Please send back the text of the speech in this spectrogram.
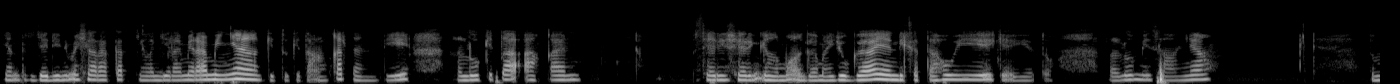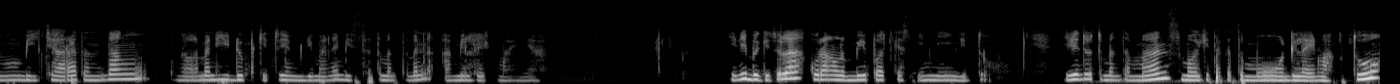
yang terjadi di masyarakat yang lagi rame-ramenya gitu. Kita angkat nanti lalu kita akan sharing-sharing ilmu agama juga yang diketahui kayak gitu. Lalu misalnya bicara tentang pengalaman hidup gitu yang di mana bisa teman-teman ambil hikmahnya. Jadi begitulah kurang lebih podcast ini gitu jadi untuk teman-teman, semoga kita ketemu di lain waktu.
